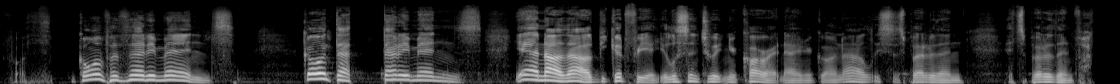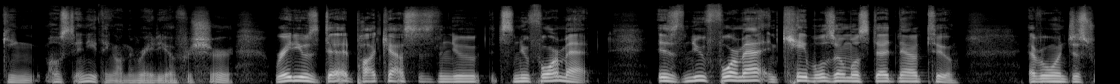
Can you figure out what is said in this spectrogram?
For th- going for 30 mins. Going to 30 mins. Yeah, no, no, it'd be good for you. You're listening to it in your car right now and you're going, oh, at least it's better than, it's better than fucking most anything on the radio for sure. Radio's dead. Podcast is the new, it's new format. Is new format and cable's almost dead now too. Everyone just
